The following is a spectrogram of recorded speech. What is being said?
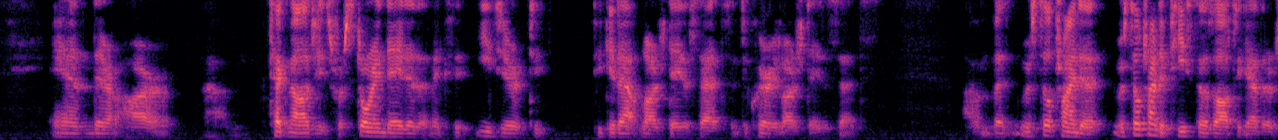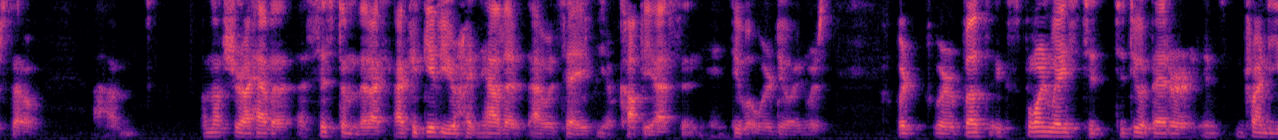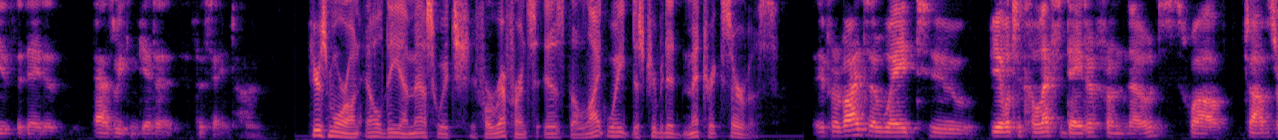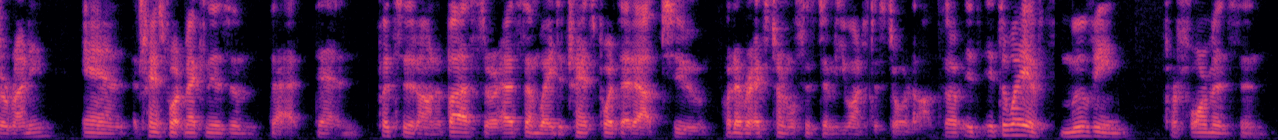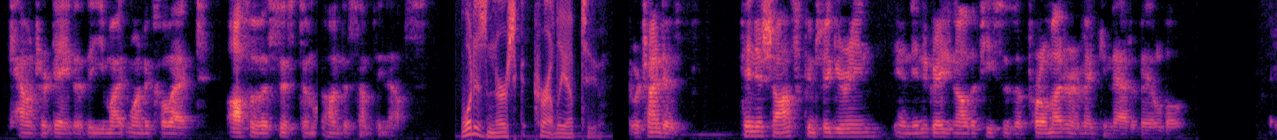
and there are um, technologies for storing data that makes it easier to, to get out large data sets and to query large data sets. Um, but we're still trying to we're still trying to piece those all together. So um, I'm not sure I have a, a, system that I, I could give you right now that I would say you know copy us and, and do what we're doing. We're we're, we're both exploring ways to, to do it better and trying to use the data as we can get it at the same time. Here's more on LDMS, which, for reference, is the Lightweight Distributed Metric Service. It provides a way to be able to collect data from nodes while jobs are running and a transport mechanism that then puts it on a bus or has some way to transport that out to whatever external system you wanted to store it on. So it's, it's a way of moving performance and counter data that you might want to collect off of a system onto something else. What is NERSC currently up to? We're trying to finish off configuring and integrating all the pieces of Perlmutter and making that available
